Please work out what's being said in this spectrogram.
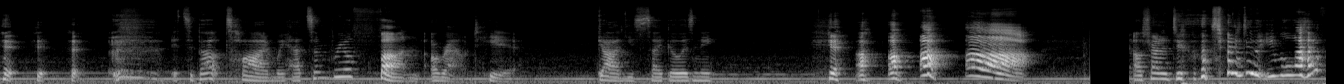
it's about time we had some real fun around here. God, he's psycho, isn't he? I was trying to do I was trying to do the evil laugh.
